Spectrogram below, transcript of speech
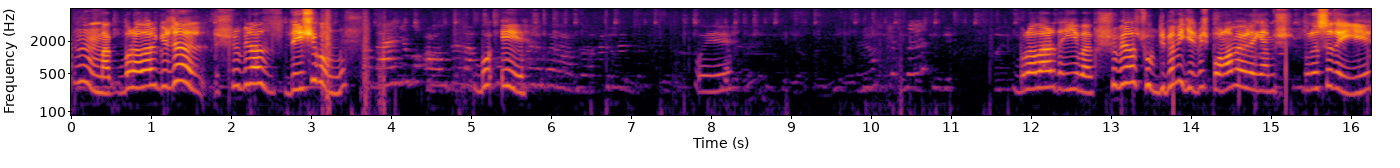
Hmm, bak buralar güzel. Şu biraz değişik olmuş. Bence bu aldı. Ben Bu iyi. Bu iyi. Buralar da iyi bak. Şu biraz çok dibe mi girmiş? Bana mı öyle gelmiş? Burası da iyi.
